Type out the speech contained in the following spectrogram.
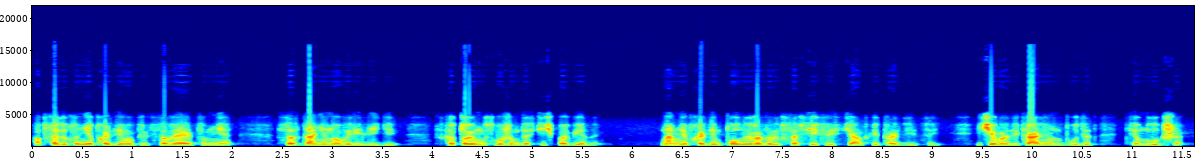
абсолютно необходимо представляется мне создание новой религии, с которой мы сможем достичь победы. Нам необходим полный разрыв со всей христианской традицией, и чем радикальнее он будет, тем лучше –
